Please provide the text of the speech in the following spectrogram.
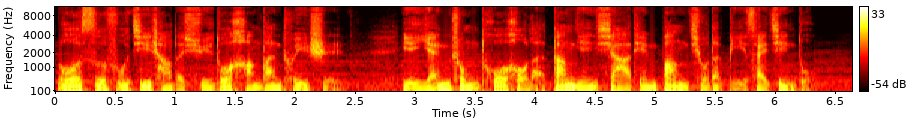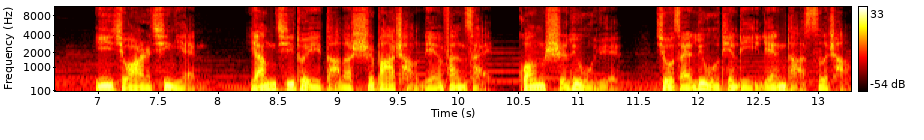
罗斯福机场的许多航班推迟，也严重拖后了当年夏天棒球的比赛进度。一九二七年，洋基队打了十八场连番赛，光是六月。就在六天里连打四场，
